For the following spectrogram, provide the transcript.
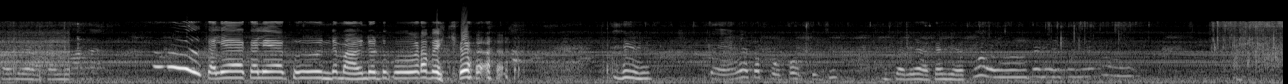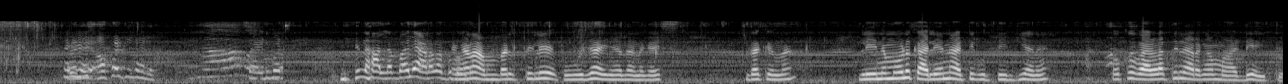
കളിയാ കല്യാ. കലിയ കലിയാക്കൂ എന്റെ മാവിന്റെ ഒട്ട് കൂടെ വയ്ക്കുക തേങ്ങയൊക്കെ പൊട്ടിച്ച്. കല്യാ കല്യാ. ഞങ്ങൾ അമ്പലത്തിൽ പൂജ കഴിഞ്ഞതാണ് ഗൈസ് ഇതൊക്കെ ഇന്ന് ലീനമോൾ കല്യാണം അട്ടി കുത്തിയിരിക്കുകയാണ്. ഒക്കെ വെള്ളത്തിൽ ഇറങ്ങാൻ മടിയായിട്ട്.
